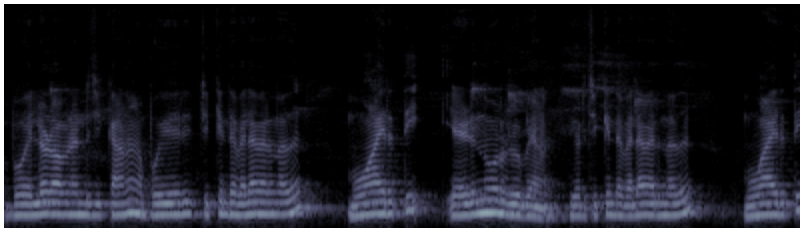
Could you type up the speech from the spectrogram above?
അപ്പോൾ യെല്ലോ ഡോമിനന്റ് ചിക്കാണ് അപ്പോൾ ഈ ഒരു ചിക്കിന്റെ വില വരുന്നത് മൂവായിരത്തി എഴുന്നൂറ് രൂപയാണ്. ഈ ഒരു ചിക്കിന്റെ വില വരുന്നത് മൂവായിരത്തി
